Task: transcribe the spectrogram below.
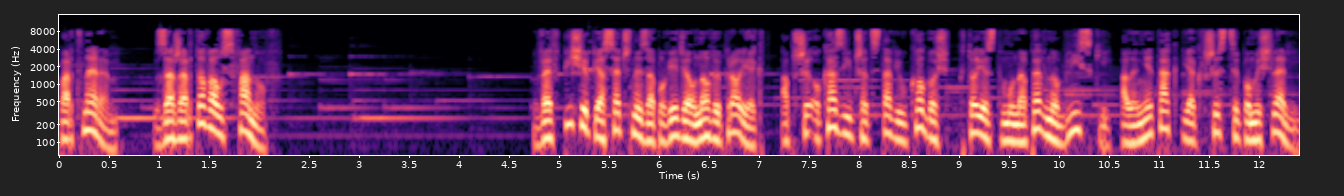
partnerem zażartował z fanów. We wpisie Piaseczny zapowiedział nowy projekt, a przy okazji przedstawił kogoś, kto jest mu na pewno bliski, ale nie tak, jak wszyscy pomyśleli.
